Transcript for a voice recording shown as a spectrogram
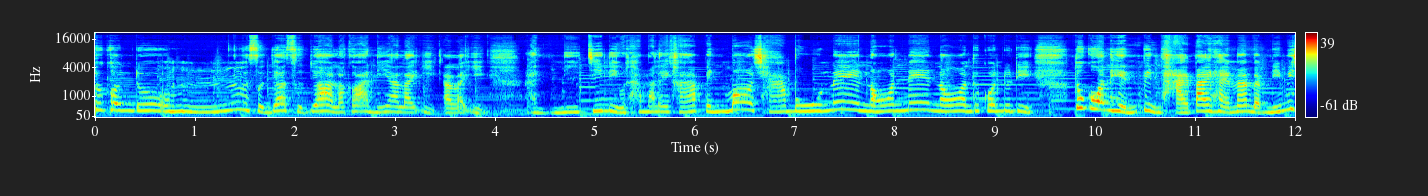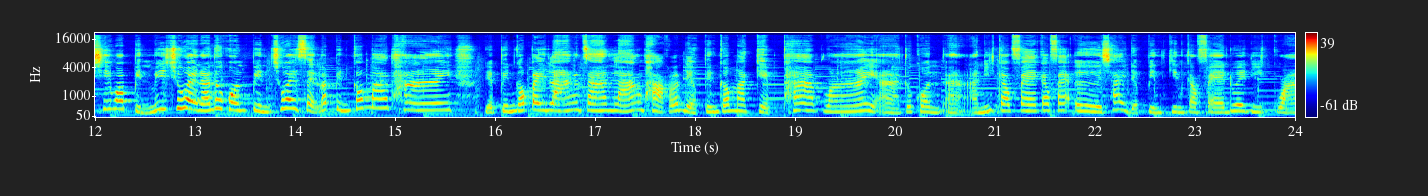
ทุกคนดูสุดยอดสุดยอดแล้วก็อันนี้อะไรอีกอะไรอีก อันนี้จีหลิวทำอะไรคะ เป็นหม้อชาบูแน่นอนแน่นอน ทุกคนดูดิทุกคนเห็นปิ่นถ่ายไปถ่ายมาแบบนี้ไม่ใช่ว่าปิ่นไม่ช่วยนะ ทุกคนปิ่นช่วยเสร็จแล้วปิ่นก็มาถ่าย เดี๋ยวปิ่นก็ไปล้างจานล้างผักแล้วเดี๋ยวปิ่นก็มาเก็บภาพไว้อ่าทุกคนอ่าอันนี้กาแฟกาแฟเออใช่เดี๋ยวปิ่นกินกาแฟด้วยดีกว่า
